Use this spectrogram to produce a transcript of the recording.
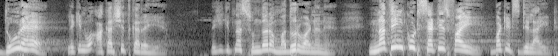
दूर है, लेकिन वो आकर्षित कर रही है। देखिए कितना सुंदर और मधुर वर्णन है। Nothing could satisfy but its delight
